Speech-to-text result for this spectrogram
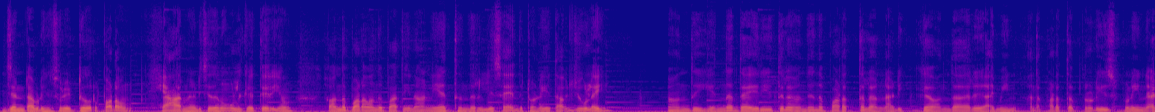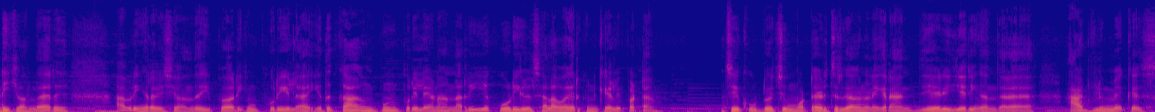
லெஜெண்ட் அப்படின்னு சொல்லிட்டு ஒரு படம். யார் நடித்ததுன்னு உங்களுக்கே தெரியும். ஸோ அந்த படம் வந்து பார்த்திங்கன்னா நேற்று வந்து ரிலீஸ் ஆயிருந்து டுவெண்ட்டி ஆஃப் ஜூலை வந்து எந்த தைரியத்தில் வந்து இந்த படத்தில் நடிக்க வந்தார்? ஐ மீன் அந்த படத்தை ப்ரொடியூஸ் பண்ணி நடிக்க வந்தார் அப்படிங்கிற விஷயம் வந்து இப்போ வரைக்கும் புரியல. எதுக்காக இப்பவும் புரியல. ஏன்னா நிறைய கோடிகள் செலவாயிருக்குன்னு கேள்விப்பட்டேன். சரி கூப்பிட்டு வச்சு மொட்டை அடிச்சிருக்காங்கன்னு நினைக்கிறேன். ஜேடி ஜேடிங்க அந்த ஆட் ஃபிலிம் மேக்கர்ஸ்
